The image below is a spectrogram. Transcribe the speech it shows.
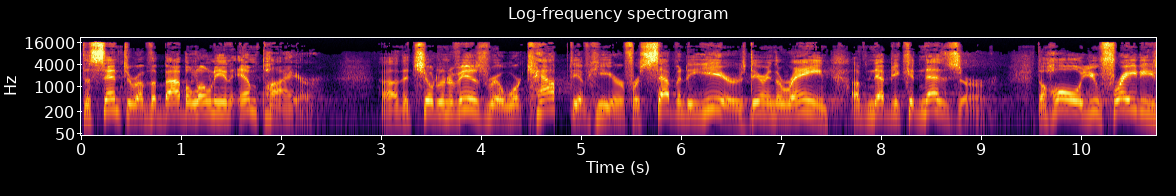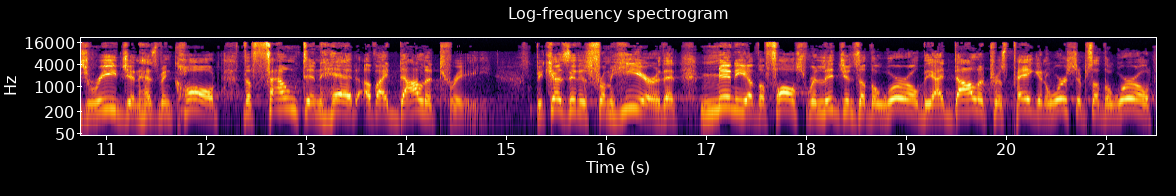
the center of the Babylonian Empire. Uh, the children of Israel were captive here for 70 years during the reign of Nebuchadnezzar. The whole Euphrates region has been called the fountainhead of idolatry because it is from here that many of the false religions of the world, the idolatrous pagan worships of the world,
